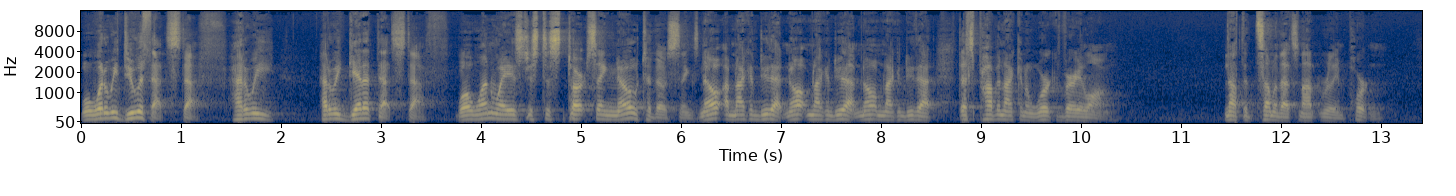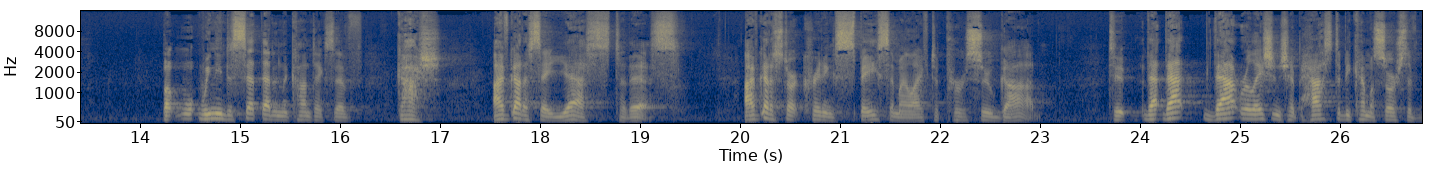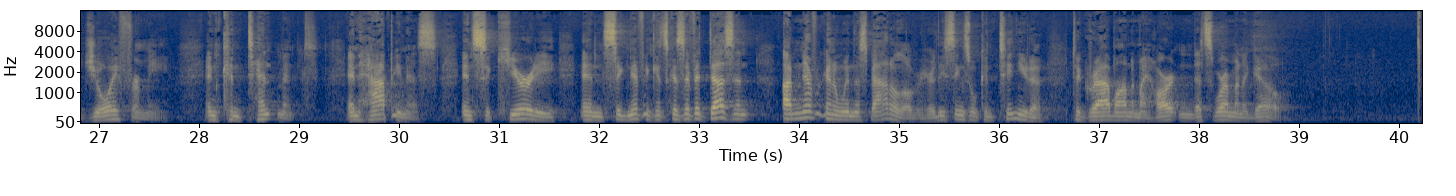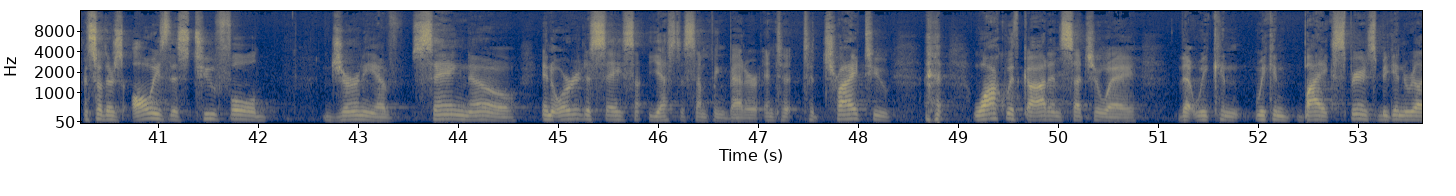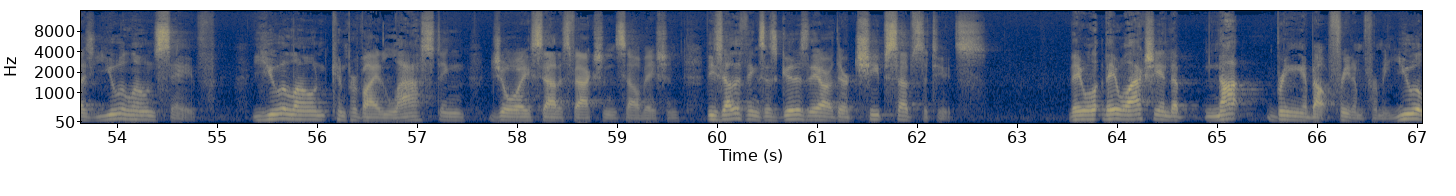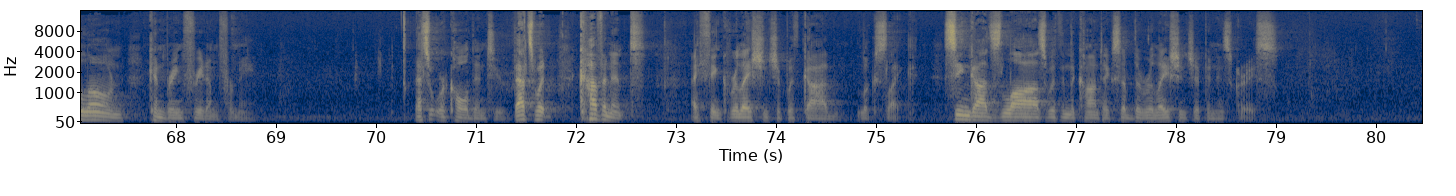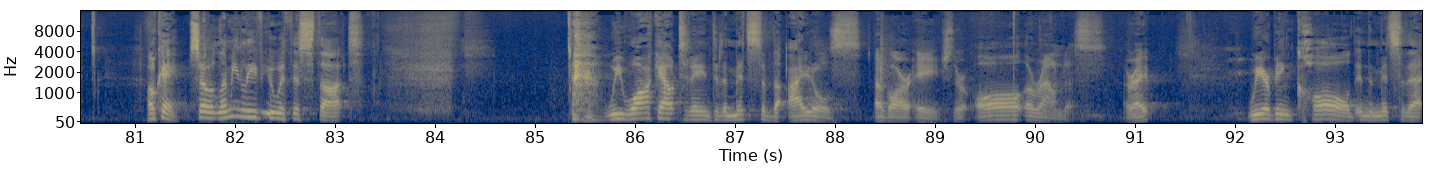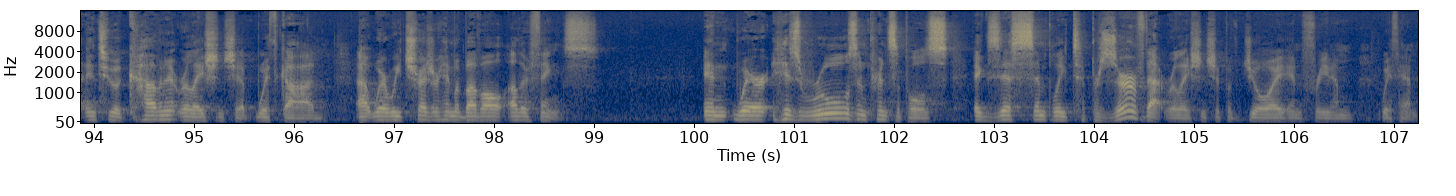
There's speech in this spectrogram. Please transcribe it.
Well, what do we do with that stuff? How do we, how do we get at that stuff? Well, one way is just to start saying no to those things. No, I'm not going to do that. No, I'm not going to do that. No, I'm not going to do that. That's probably not going to work very long. Not that some of that's not really important. But we need to set that in the context of, gosh, I've got to say yes to this. I've got to start creating space in my life to pursue God. To, that, that, that relationship has to become a source of joy for me and contentment and happiness and security and significance. Because if it doesn't, I'm never going to win this battle over here. These things will continue to, to grab onto my heart, and that's where I'm going to go. And so there's always this twofold journey of saying no in order to say yes to something better and to, to try to walk with God in such a way that we can, we can, by experience, begin to realize you alone save. You alone can provide lasting joy, satisfaction, and salvation. These other things, as good as they are, they're cheap substitutes. They will, they will actually end up not bringing about freedom for me. You alone can bring freedom for me. That's what we're called into. That's what covenant, I think, relationship with God looks like. Seeing God's laws within the context of the relationship in His grace. Okay, so let me leave you with this thought. we walk out today into the midst of the idols of our age. They're all around us, all right? We are being called in the midst of that into a covenant relationship with God uh, where we treasure Him above all other things and where his rules and principles exist simply to preserve that relationship of joy and freedom with him.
